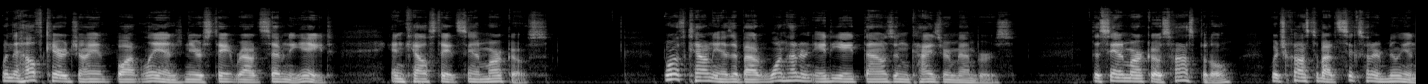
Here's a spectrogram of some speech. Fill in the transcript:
when the healthcare giant bought land near State Route 78 in Cal State San Marcos. North County has about 188,000 Kaiser members. The San Marcos Hospital, which cost about $600 million,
